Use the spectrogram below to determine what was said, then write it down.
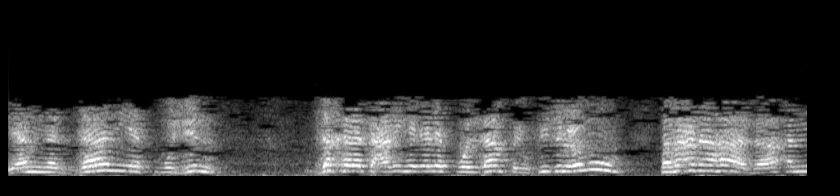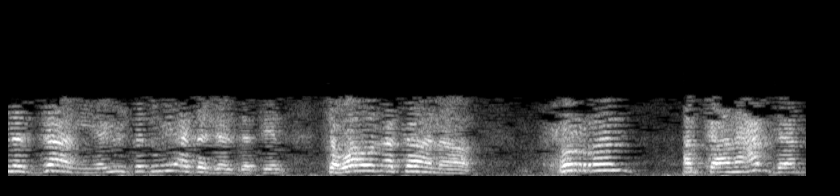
لأن الزاني اسم جنس دخلت عليه الألف واللام فيفيد العموم. فمعنى هذا أن الزاني يجلد م جلدة سواء أكان حرا أم كان عبدا؟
